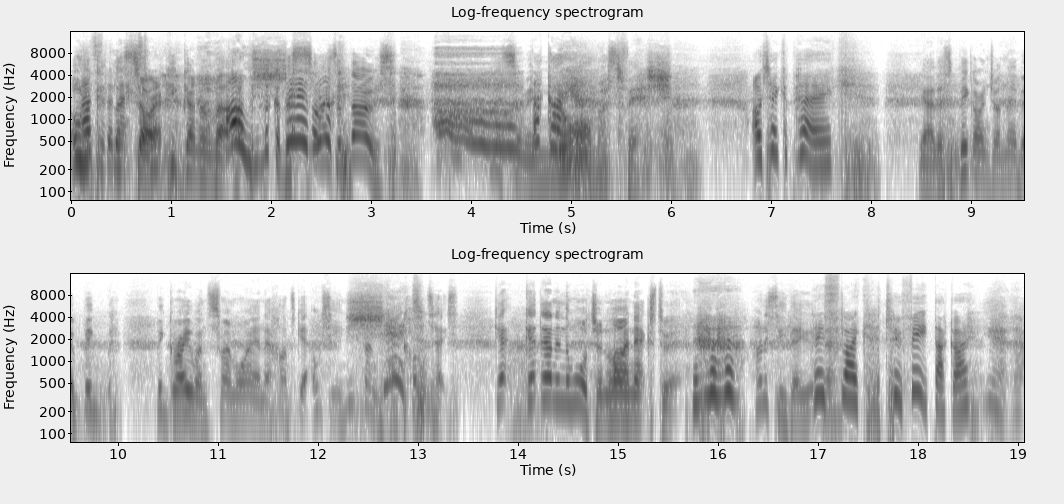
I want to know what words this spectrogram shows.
Oh, look at that. Sorry, I keep going on about Oh, that. but Look at the size look. of those. There's some That guy- enormous fish. I'll take a peg. Yeah, there's a big orange one there. The big, big grey ones swam away and they're hard to get. Oh, see, you need some Shit. context. Get, get down in the water and lie next to it. Honestly, they, He's like two feet, that guy. yeah, they're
